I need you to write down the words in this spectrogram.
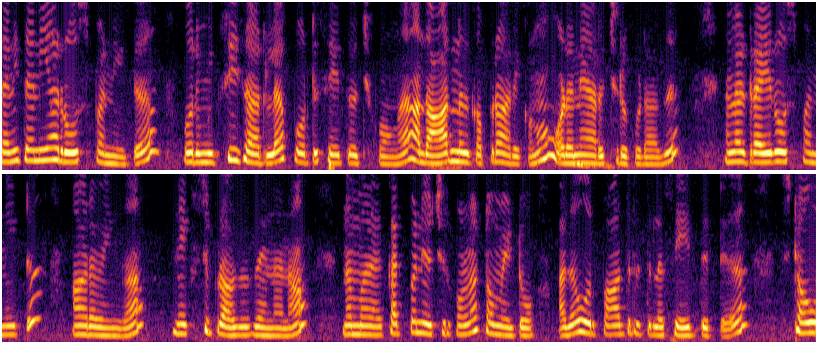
தனித்தனியாக ரோஸ்ட் பண்ணிவிட்டு ஒரு மிக்சி ஜாரில் போட்டு சேர்த்து வச்சுக்கோங்க. அது ஆறுனதுக்கப்புறம் அரைக்கணும். உடனே அரைச்சிடக்கூடாது. நல்லா ட்ரை ரோஸ்ட் பண்ணிவிட்டு ஆற வைங்க. நெக்ஸ்ட்டு ப்ராசஸ் என்னென்னா நம்ம கட் பண்ணி வச்சுருக்கோம்ல டொமேட்டோ அதை ஒரு பாத்திரத்தில் சேர்த்துட்டு ஸ்டவ்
